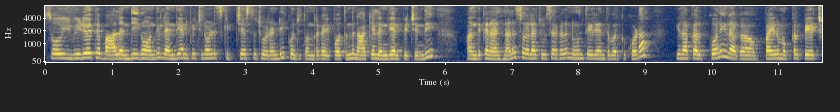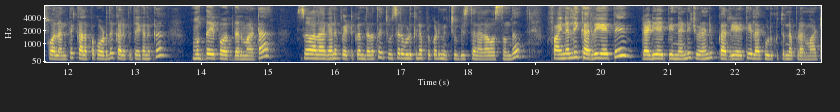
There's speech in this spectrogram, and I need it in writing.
సో ఈ వీడియో అయితే బాగా లెందీగా ఉంది. లెందీ అనిపించిన వాళ్ళు స్కిప్ చేస్తూ చూడండి. కొంచెం తొందరగా అయిపోతుంది. నాకే లెందీ అనిపించింది. అందుకని అంటున్నాను. సో ఇలా చూసారు కదా నూనె తేలేంత వరకు కూడా ఇలా కలుపుకొని ఇలాగ పైన ముక్కలు పేర్చుకోవాలంటే కలపకూడదు. కలిపితే కనుక ముద్ద అయిపోద్ది అనమాట సో అలాగని పెట్టుకున్న తర్వాత చూసారు ఉడికినప్పుడు కూడా మీకు చూపిస్తాను ఎలా వస్తుందో. ఫైనల్లీ కర్రీ అయితే రెడీ అయిపోయిందండి. చూడండి కర్రీ అయితే ఇలా ఉడుకుతున్నప్పుడు అనమాట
